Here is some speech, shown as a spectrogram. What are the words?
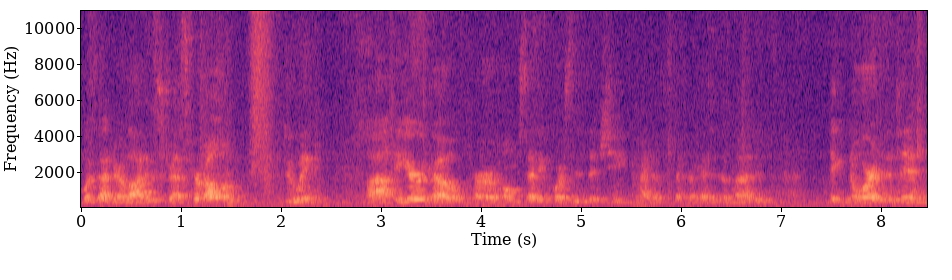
was under a lot of stress, her own doing, uh, a year ago, her homesteading courses that she kind of stuck her head in the mud and ignored and then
